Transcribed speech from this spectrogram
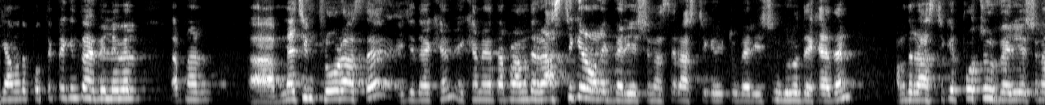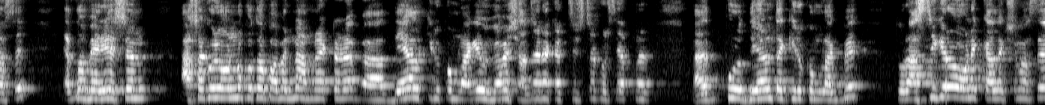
যে আমাদের প্রত্যেকটা কিন্তু অ্যাভেলেবেল আপনার ম্যাচিং ফ্লোর আছে। এই যে দেখেন, এখানে তারপর আমাদের রাস্টিকের অনেক ভ্যারিয়েশন আছে। রাস্টিকের একটু ভ্যারিয়েশনগুলো দেখা দেন। আমাদের রাস্টিকের প্রচুর ভ্যারিয়েশন আছে। এত ভ্যারিয়েশন আশা করি অন্য কোথাও পাবেন না। আমরা একটা দেয়াল কীরকম লাগে ওইভাবে সাজায় রাখার চেষ্টা করছি। আপনার পুরো দেয়ালটা কীরকম লাগবে। তো রাস্টিকেরও অনেক কালেকশন আছে।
